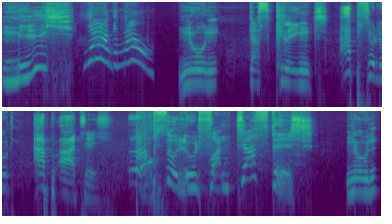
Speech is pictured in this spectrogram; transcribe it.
Milch? Ja, genau. Nun, das klingt Absolut abartig. Absolut fantastisch. Nun,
